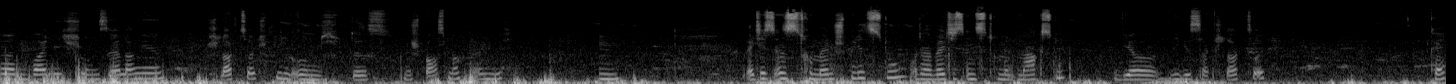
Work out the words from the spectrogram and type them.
ähm, weil ich schon sehr lange Schlagzeug spiele und das mir Spaß macht eigentlich. Mhm. Welches Instrument spielst du oder welches Instrument magst du? Ja, wie gesagt, Schlagzeug. Okay.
